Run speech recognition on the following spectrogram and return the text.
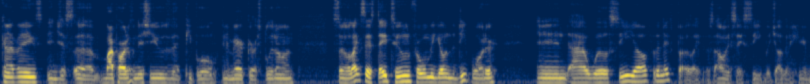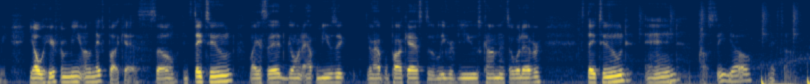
kind of things, and just uh, bipartisan issues that people in America are split on. So, like I said, stay tuned for when we go into deep water. And I will see y'all for the next podcast. Like I always say see, but y'all gonna hear me. Y'all will hear from me on the next podcast. So and stay tuned. Like I said, go on Apple Music, or Apple Podcasts to leave reviews, comments, or whatever. Stay tuned, and I'll see y'all next time.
